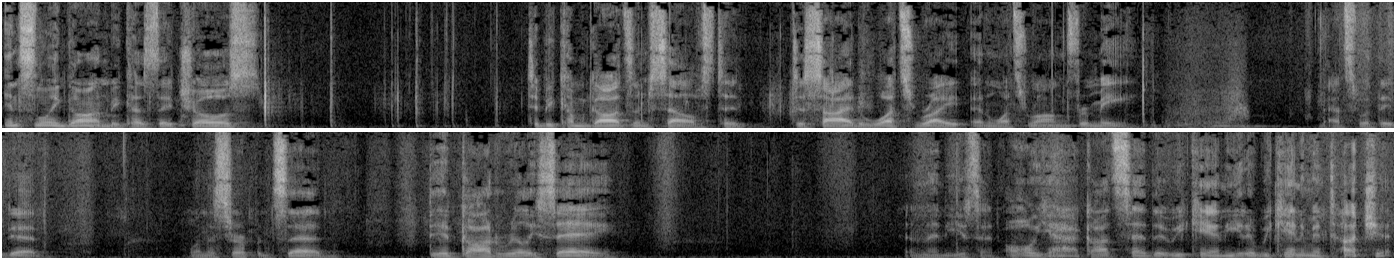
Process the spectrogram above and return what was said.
Instantly gone because they chose to become gods themselves, to decide what's right and what's wrong for me. That's what they did. When the serpent said, Did God really say? And then Eve said, Oh, yeah, God said that we can't eat it. We can't even touch it.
